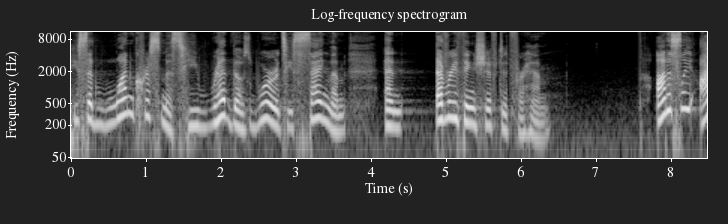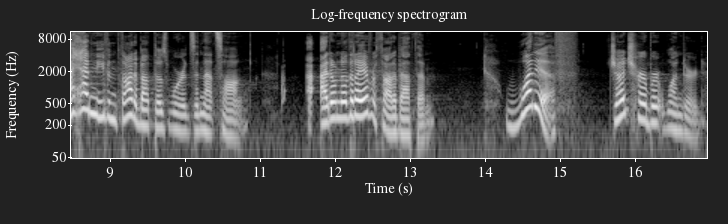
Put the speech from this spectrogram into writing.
He said one Christmas he read those words, he sang them, and everything shifted for him. Honestly, I hadn't even thought about those words in that song. I don't know that I ever thought about them. What if Judge Herbert wondered,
